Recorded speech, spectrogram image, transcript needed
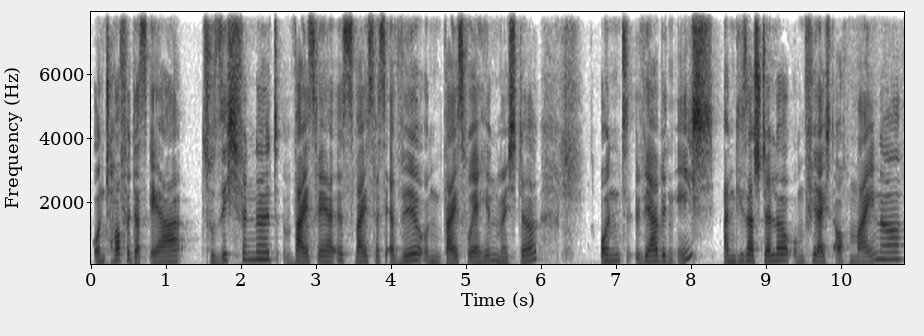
und hoffe, dass er zu sich findet, weiß, wer er ist, weiß, was er will und weiß, wo er hin möchte. Und wer bin ich an dieser Stelle, um vielleicht auch meine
